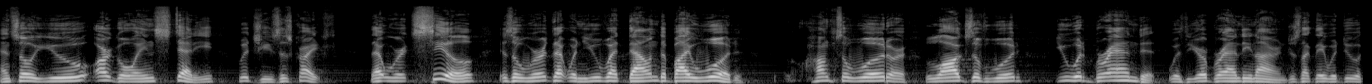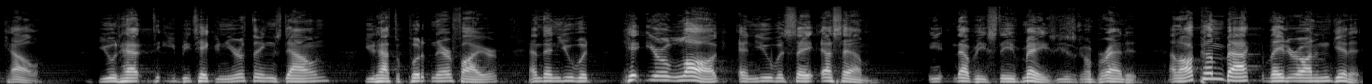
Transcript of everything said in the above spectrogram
And so you are going steady with Jesus Christ. That word seal is a word that when you went down to buy wood, hunks of wood or logs of wood, you would brand it with your branding iron, just like they would do a cow. You would have to, you'd be taking your things down. You'd have to put it in their fire, and then you would hit your log and you would say SM. That would be Steve Mays. You're just going to brand it, and I'll come back later on and get it.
